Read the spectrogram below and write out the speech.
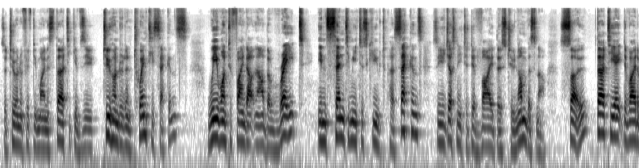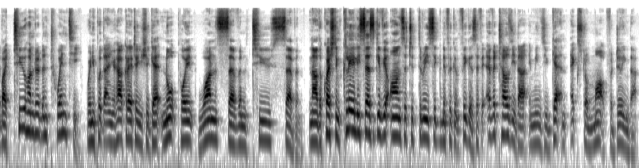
So 250 minus 30 gives you 220 seconds. We want to find out now the rate in centimeters cubed per seconds. So you just need to divide those two numbers now. So 38 divided by 220. When you put that in your calculator, you should get 0.1727. Now the question clearly says give your answer to three significant figures. If it ever tells you that, it means you get an extra mark for doing that.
